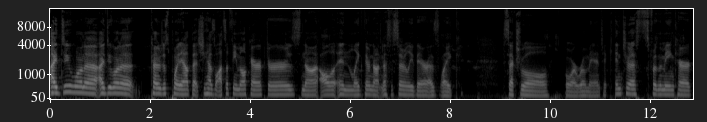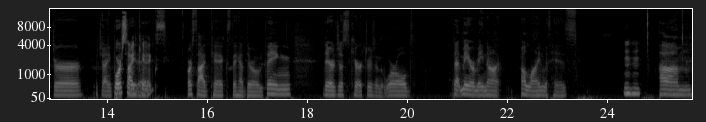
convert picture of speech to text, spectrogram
I do wanna I do wanna kind of just point out that she has lots of female characters, not all and like they're not necessarily there as like sexual or romantic interests for the main character, which I or sidekicks or sidekicks. They had their own thing. They're just characters in the world that may or may not align with his. Mm-hmm. Um,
